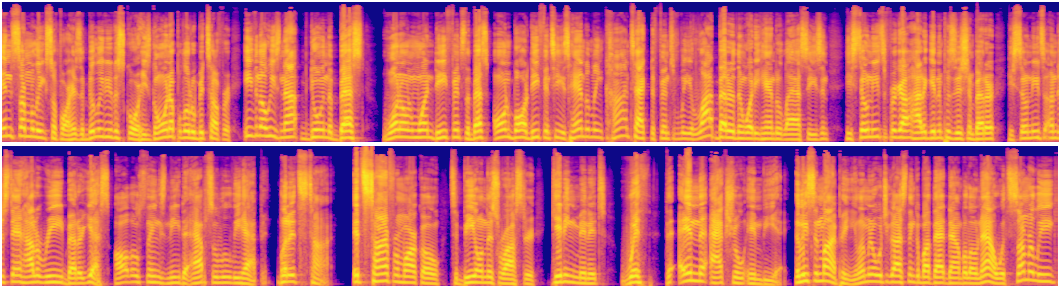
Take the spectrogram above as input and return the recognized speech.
in Summer League so far, his ability to score, he's going up a little bit tougher, even though he's not doing the best one on one defense, the best on ball defense. He is handling contact defensively a lot better than what he handled last season. He still needs to figure out how to get in position better. He still needs to understand how to read better. Yes, all those things need to absolutely happen, but it's time. It's time for Marko to be on this roster, getting minutes with the in the actual NBA. At least in my opinion. Let me know what you guys think about that down below. Now, with Summer League,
